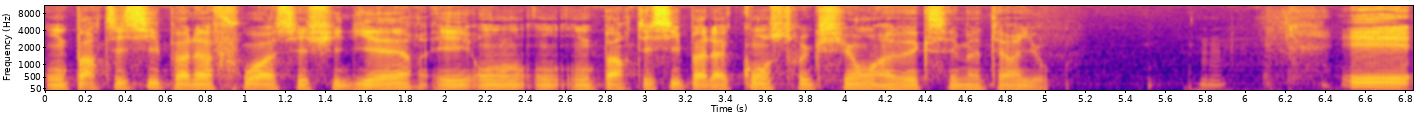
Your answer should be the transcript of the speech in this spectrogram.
on participe à la fois à ces filières et on participe à la construction avec ces matériaux. Et,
